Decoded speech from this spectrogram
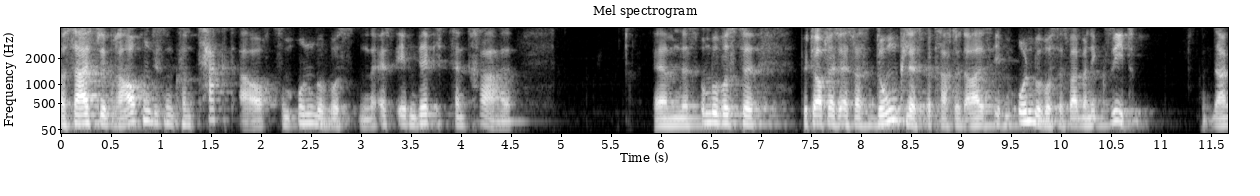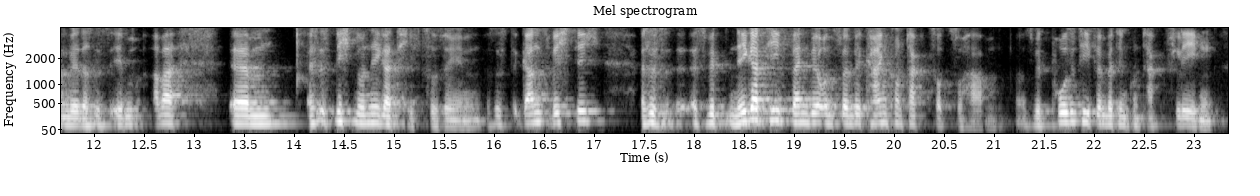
Das heißt, wir brauchen diesen Kontakt auch zum Unbewussten. Der ist eben wirklich zentral. Ähm, das Unbewusste wird oft als etwas Dunkles betrachtet, aber es eben unbewusst ist, weil man nichts sieht. Sagen wir, das ist eben, aber ähm, es ist nicht nur negativ zu sehen. Es ist ganz wichtig, es, ist, es wird negativ, wenn wir uns, wenn wir keinen Kontakt dazu haben. Es wird positiv, wenn wir den Kontakt pflegen,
